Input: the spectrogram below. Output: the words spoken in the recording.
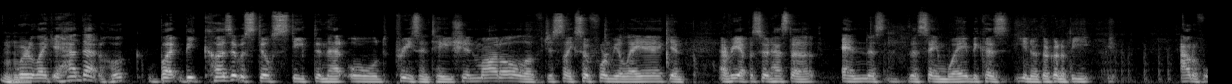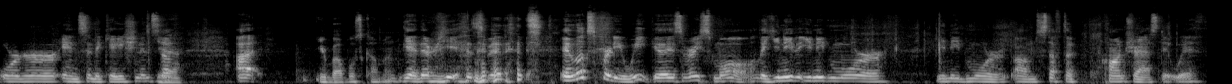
where like it had that hook but because it was still steeped in that old presentation model of just like so formulaic and every episode has to end this, the same way because you know they're going to be out of order in syndication and stuff uh Your bubble's coming. yeah there he is it looks pretty weak. It's very small. Like you need you need more you need more um, stuff to contrast it with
